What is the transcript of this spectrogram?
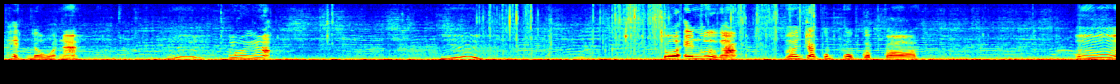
เผ็ดโดดนะอืมอร่อยอะอืมตัวเอ็นหมึกอะ มันจะกรุบกรุบกรอบกรอบๆอืม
